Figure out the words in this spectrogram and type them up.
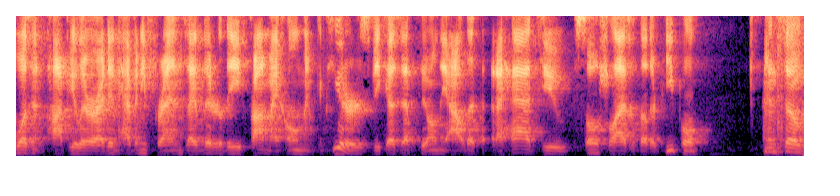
wasn't popular. I didn't have any friends. I literally found my home in computers because that's the only outlet that I had to socialize with other people. And so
